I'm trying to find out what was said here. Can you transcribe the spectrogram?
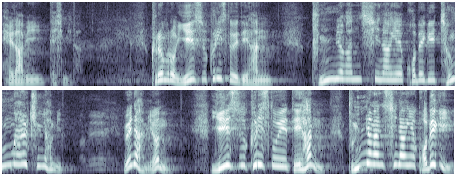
해답이 되십니다. 그러므로 예수 그리스도에 대한 분명한 신앙의 고백이 정말 중요합니다. 왜냐하면 예수 그리스도에 대한 분명한 신앙의 고백이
